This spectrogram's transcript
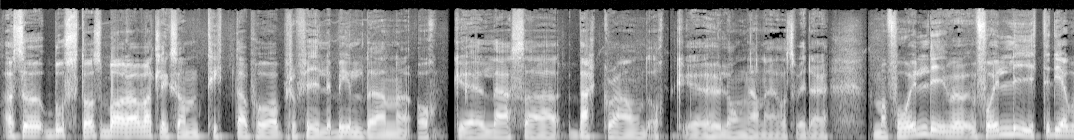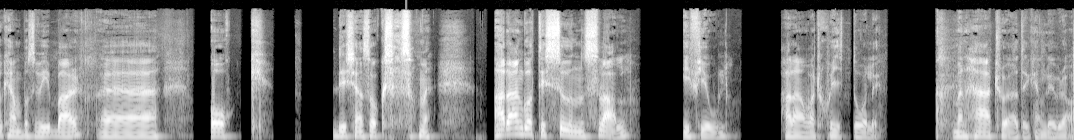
Alltså Bustos, bara av att liksom titta på profilbilden och eh, läsa background och eh, hur lång han är och så vidare. Man får ju, li får ju lite Diego Campos-vibbar. Eh, och det känns också som en, hade han gått till Sundsvall i fjol hade han varit skitdålig. Men här tror jag att det kan bli bra.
